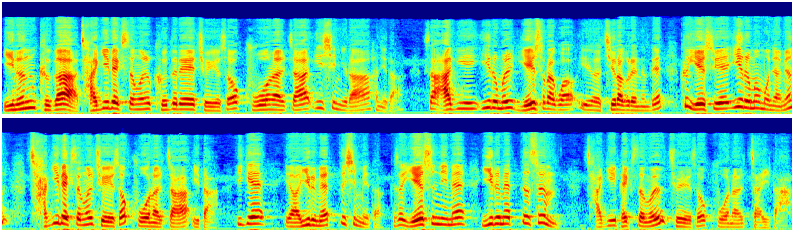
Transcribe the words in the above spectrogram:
이는 그가 자기 백성을 그들의 죄에서 구원할 자이심이라 하니라. 그래서 아기의 이름을 예수라고 예, 지으라 그랬는데 그 예수의 이름은 뭐냐면 자기 백성을 죄에서 구원할 자이다. 이게 이름의 뜻입니다. 그래서 예수님의 이름의 뜻은 자기 백성을 죄에서 구원할 자이다.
